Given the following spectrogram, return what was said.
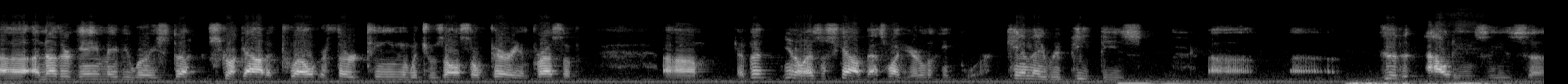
uh, another game maybe where he stuck, struck out at 12 or 13, which was also very impressive. Um, but you know, as a scout, that's what you're looking for. Can they repeat these uh, uh, good outings? These, uh,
